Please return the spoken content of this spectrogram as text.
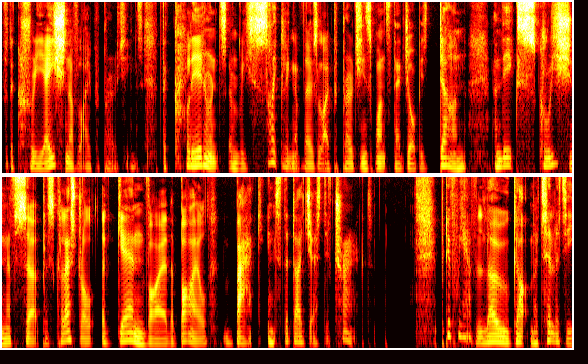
for the creation of lipoproteins, the clearance and recycling of those lipoproteins once their job is done, and the excretion of surplus cholesterol, again via the bile, back into the digestive tract. But if we have low gut motility,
